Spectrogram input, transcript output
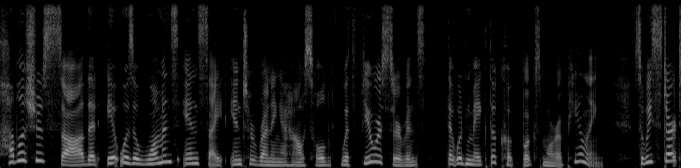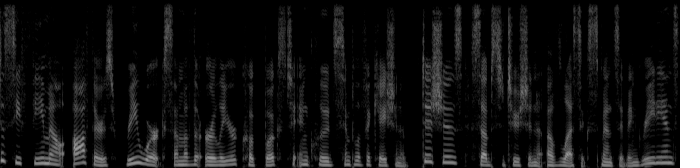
publishers saw that it was a woman's insight into running a household with fewer servants that would make the cookbooks more appealing. So we start to see female authors rework some of the earlier cookbooks to include simplification of dishes, substitution of less expensive ingredients,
